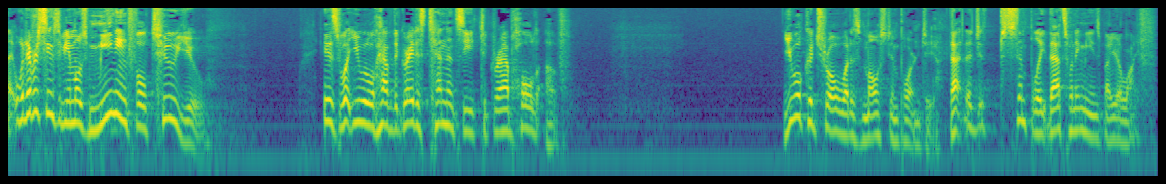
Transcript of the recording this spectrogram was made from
whatever seems to be most meaningful to you, is what you will have the greatest tendency to grab hold of. You will control what is most important to you. That just simply that's what he means by your life.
